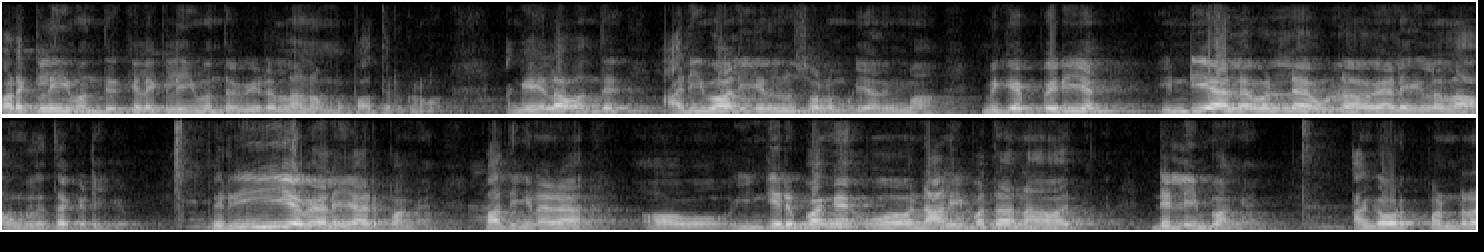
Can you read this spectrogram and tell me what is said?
வடக்குலேயும் வந்து கிழக்குலேயும் வந்த வீடெல்லாம் நம்ம பார்த்துருக்குறோம். அங்கே எல்லாம் வந்து அறிவாளிகள்னு சொல்ல முடியாதுங்கம்மா. மிகப்பெரிய இந்தியா லெவலில் உள்ள வேலைகளெல்லாம் அவங்களுக்கு தான் கிடைக்கும். பெரிய வேலையாக இருப்பாங்க. பார்த்தீங்கன்னா இங்கே இருப்பாங்க ஓ, நாளைக்கு பார்த்தா நான் டெல்லிம்பாங்க. அங்கே ஒர்க் பண்ணுற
